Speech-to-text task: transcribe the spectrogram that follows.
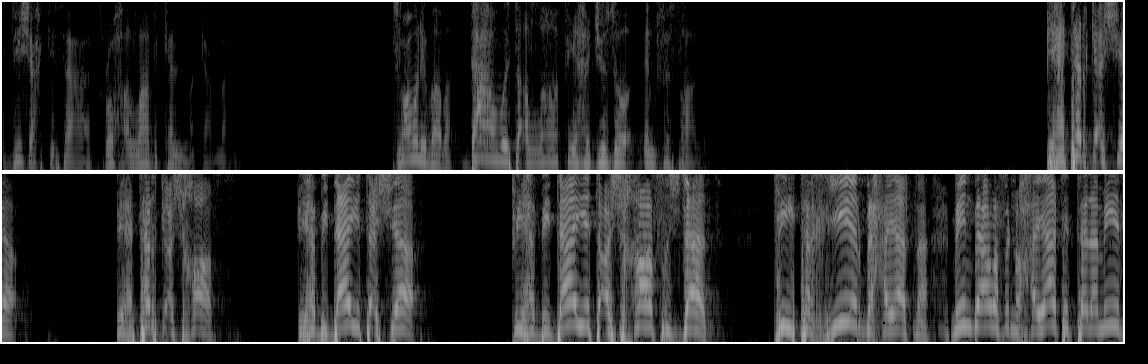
بديش أحكي ساعات. روح الله بكلمك عماله اسمعوني بابا. دعوة الله فيها جزء انفصال. فيها ترك أشياء. فيها ترك أشخاص. فيها بداية أشياء فيها بداية أشخاص جداد في تغيير بحياتنا. مين بيعرف إنه حياة التلاميذ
